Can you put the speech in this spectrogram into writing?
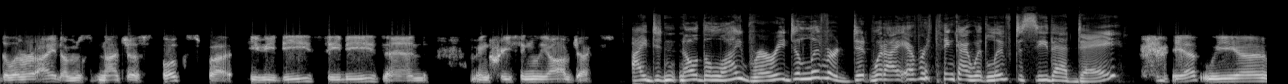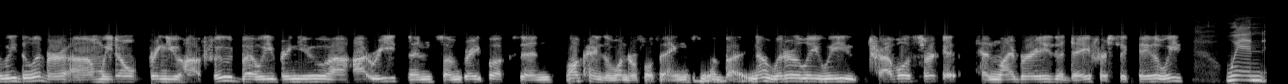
deliver items, not just books, but DVDs, CDs, and increasingly objects. I didn't know the library delivered. Did would I ever think I would live to see that day? Yeah, we uh, we deliver. Um, we don't bring you hot food, but we bring you uh, hot reads and some great books and all kinds of wonderful things. But no, literally, we travel a circuit, ten libraries a day for six days a week. When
